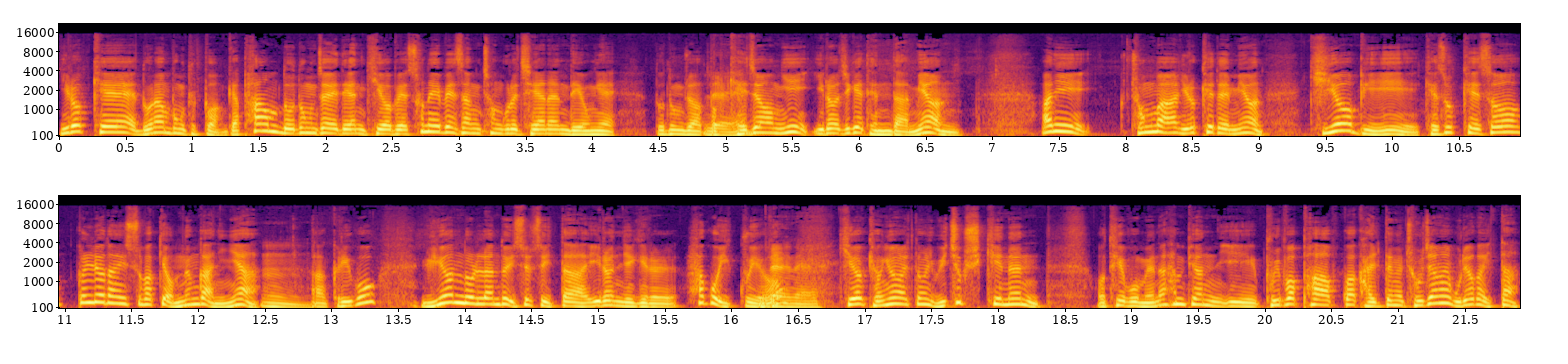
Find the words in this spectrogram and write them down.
이렇게 노란봉투법, 그러니까 파업 노동자에 대한 기업의 손해배상 청구를 제한하는 내용의 노동조합법 네. 개정이 이뤄지게 된다면 아니 정말 이렇게 되면 기업이 계속해서 끌려다닐 수밖에 없는 거 아니냐. 음. 아, 그리고 위헌 논란도 있을 수 있다. 이런 얘기를 하고 있고요. 네네. 기업 경영 활동을 위축시키는 어떻게 보면 한편 이 불법 파업과 갈등을 조장할 우려가 있다.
